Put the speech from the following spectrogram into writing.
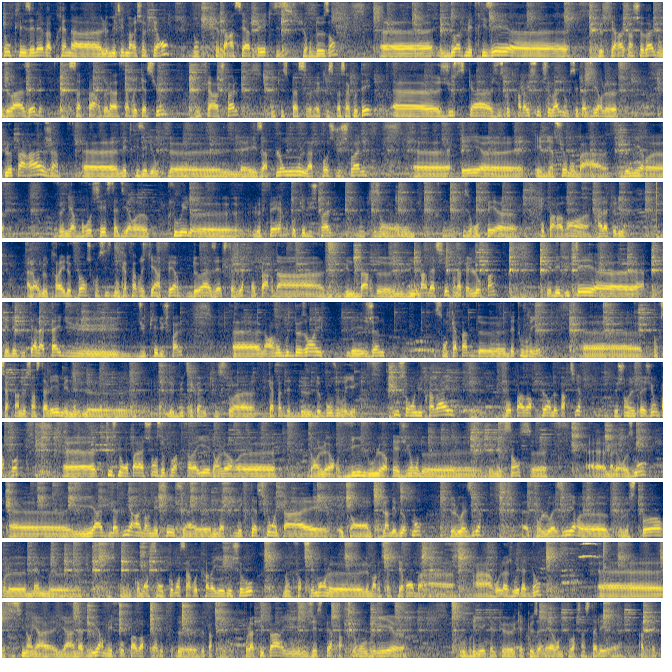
Donc les élèves apprennent le métier de maréchal ferrant, donc ils préparent un CAP qui sur deux ans. Euh, ils doivent maîtriser euh, le ferrage d'un cheval, donc de A à Z. Ça part de la fabrication du fer à cheval, qui se passe, à côté, euh, jusqu'au travail sous le cheval, c'est-à-dire le, le parage, euh, maîtriser donc le- les aplombs, l'approche du cheval, euh, et, euh, et bien sûr donc, bah, venir, brocher, c'est-à-dire clouer le, fer au pied du cheval, qu'ils auront, fait auparavant à l'atelier. Alors le travail de forge consiste donc à fabriquer un fer de A à Z, c'est-à-dire qu'on part d'une barre d'acier qu'on appelle l'opin, qui est débité, euh, qui est débité à la taille du, pied du cheval. Euh, normalement, au bout de deux ans, les jeunes sont capables d'être ouvriers. Euh, pour certains de s'installer, mais le, but c'est quand même qu'ils soient capables d'être de, bons ouvriers. Tous auront du travail, il ne faut pas avoir peur de partir, de changer de région parfois. Tous n'auront pas la chance de pouvoir travailler dans leur, dans leur ville ou leur région de, naissance, euh, euh, malheureusement. Euh, il y a de l'avenir hein, dans le métier. L'équitation est, en plein développement de loisirs. Pour le loisir, pour le sport, même, on commence à retravailler les chevaux. Donc forcément, le, le maréchal ferrand bah, a un rôle à jouer là-dedans. Euh, si, si, non, il y, y a un avenir, mais il ne faut pas avoir peur de, de- de partir. Pour la plupart, j'espère, partiront ouvriers, euh, quelques, quelques années avant de pouvoir s'installer euh, après.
